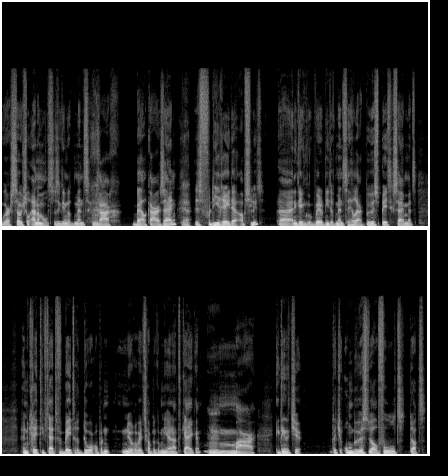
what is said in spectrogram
we are social animals, dus ik denk dat mensen hmm. graag bij elkaar zijn. Dus voor die reden absoluut. Uh, en ik denk ook, ik weet ook niet of mensen heel erg bewust bezig zijn met hun creativiteit te verbeteren door op een neurowetenschappelijke manier naar te kijken. Hmm. Maar ik denk dat je, dat je onbewust wel voelt dat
